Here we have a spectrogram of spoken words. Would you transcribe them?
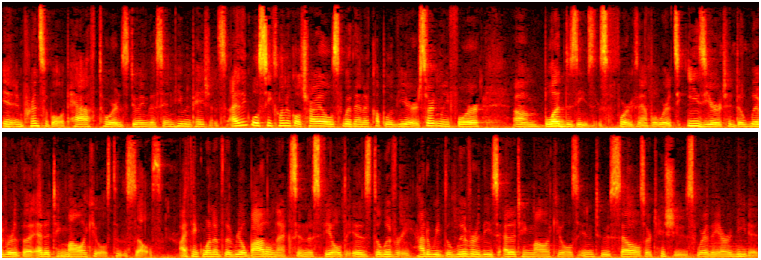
in principle, a path towards doing this in human patients. I think we'll see clinical trials within a couple of years, certainly for um, blood diseases, for example, where it's easier to deliver the editing molecules to the cells. I think one of the real bottlenecks in this field is delivery. How do we deliver these editing molecules into cells or tissues where they are needed?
